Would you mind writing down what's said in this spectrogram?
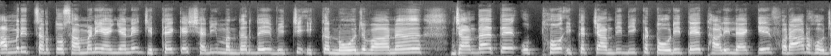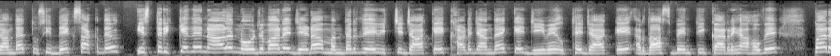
ਅੰਮ੍ਰਿਤਸਰ ਤੋਂ ਸਾਹਮਣੇ ਆਈਆਂ ਨੇ, ਜਿੱਥੇ ਕਿ ਸ਼ਨੀ ਮੰਦਰ ਦੇ ਵਿੱਚ ਇੱਕ ਨੌਜਵਾਨ ਜਾਂਦਾ ਹੈ ਤੇ ਉੱਥੋਂ ਇੱਕ ਚਾਂਦੀ ਦੀ ਕਟੋਰੀ ਤੇ ਥਾਲੀ ਲੈ ਕੇ ਫਰਾਰ ਹੋ ਜਾਂਦਾ ਤੁਸੀਂ ਦੇਖ ਸਕਦੇ ਹੋ, ਇਸ ਤਰੀਕੇ ਦੇ ਨਾਲ ਨੌਜਵਾਨ ਜਿਹੜਾ ਮੰਦਰ ਦੇ ਵਿੱਚ ਜਾ ਕੇ ਖੜ ਜਾਂਦਾ ਹੈ ਕਿ ਜਿਵੇਂ ਉੱਥੇ ਜਾ ਕੇ ਅਰਦਾਸ ਬੇਨਤੀ ਕਰ ਰਿਹਾ ਹੋਵੇ। ਪਰ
